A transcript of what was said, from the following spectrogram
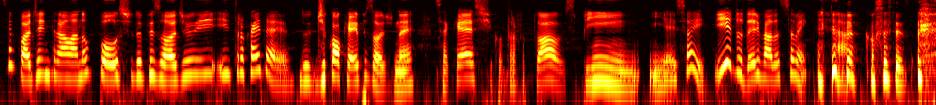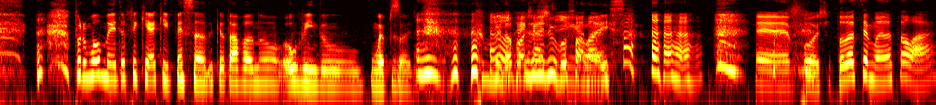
você pode entrar lá no post do episódio e, e trocar ideia. Do, de qualquer episódio, né? SciCast, Contrafactual, Spin, e é isso aí. E do Derivadas também. Ah, com certeza. Por um momento eu fiquei aqui pensando que eu tava no, ouvindo um episódio. Ouvindo a Jujuba falar né? isso. é, poxa, toda semana eu tô lá.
